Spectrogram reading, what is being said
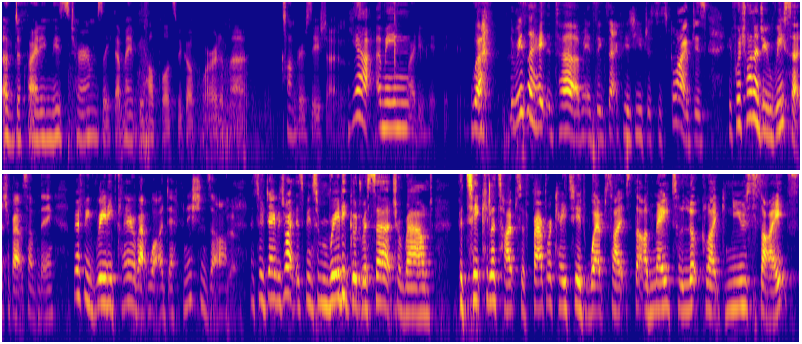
of defining these terms, like that might be helpful as we go forward in the conversation. Yeah, I mean, why do you hate fake news? Well, the reason I hate the term is exactly as you just described. Is if we're trying to do research about something, we have to be really clear about what our definitions are. Yeah. And so David's right. There's been some really good research around particular types of fabricated websites that are made to look like news sites.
